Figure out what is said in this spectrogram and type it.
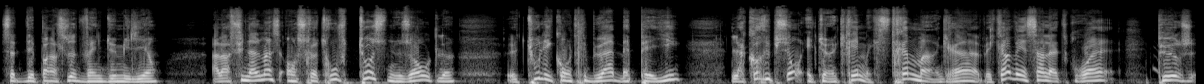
cette dépense-là de 22 millions. Alors finalement, on se retrouve tous, nous autres, euh, tous les contribuables à payer. La corruption est un crime extrêmement grave. Et quand Vincent Lacroix purge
